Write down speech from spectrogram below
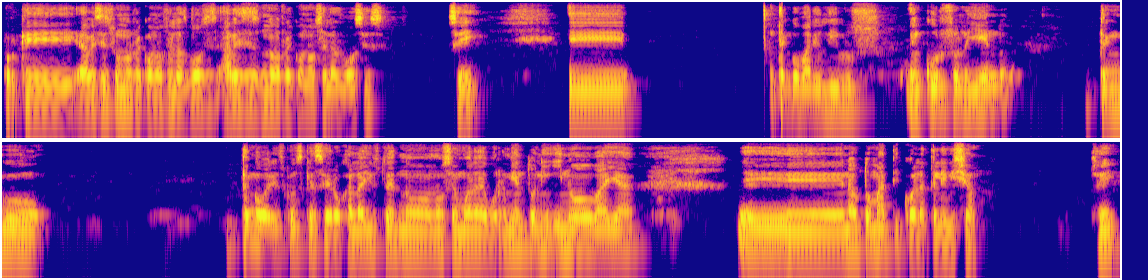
Porque a veces uno reconoce las voces, a veces no reconoce las voces. ¿sí? Eh, tengo varios libros en curso leyendo, tengo, tengo varias cosas que hacer, ojalá y usted no, se muera de aburrimiento ni, y no vaya eh, en automático a la televisión, ¿sí?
